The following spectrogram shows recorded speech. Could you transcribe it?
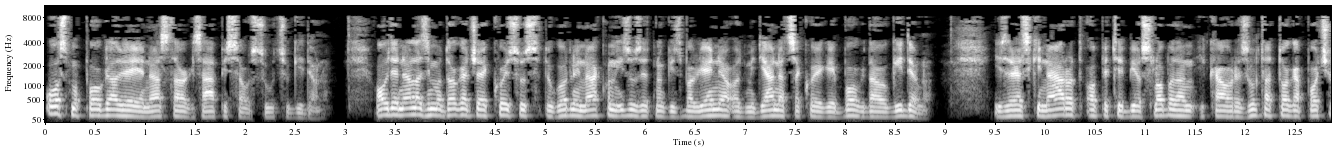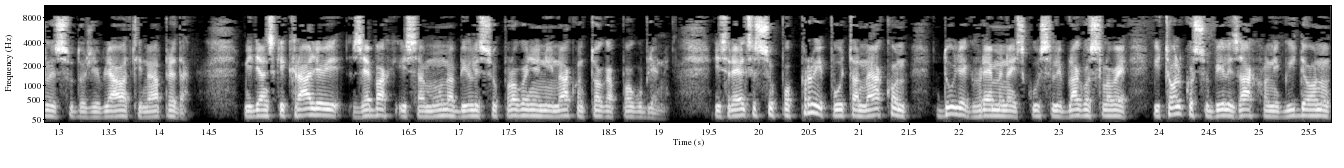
Osmo poglavlje je nastavak zapisa o sucu Gidonu. Ovdje nalazimo događaje koji su se dogodili nakon izuzetnog izbavljenja od Midjanaca kojeg je Bog dao Gideonu. Izraelski narod opet je bio slobodan i kao rezultat toga počeli su doživljavati napredak. Midjanski kraljevi Zebah i Samuna bili su progonjeni i nakon toga pogubljeni. Izraelci su po prvi puta nakon duljeg vremena iskusili blagoslove i toliko su bili zahvalni Gideonu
